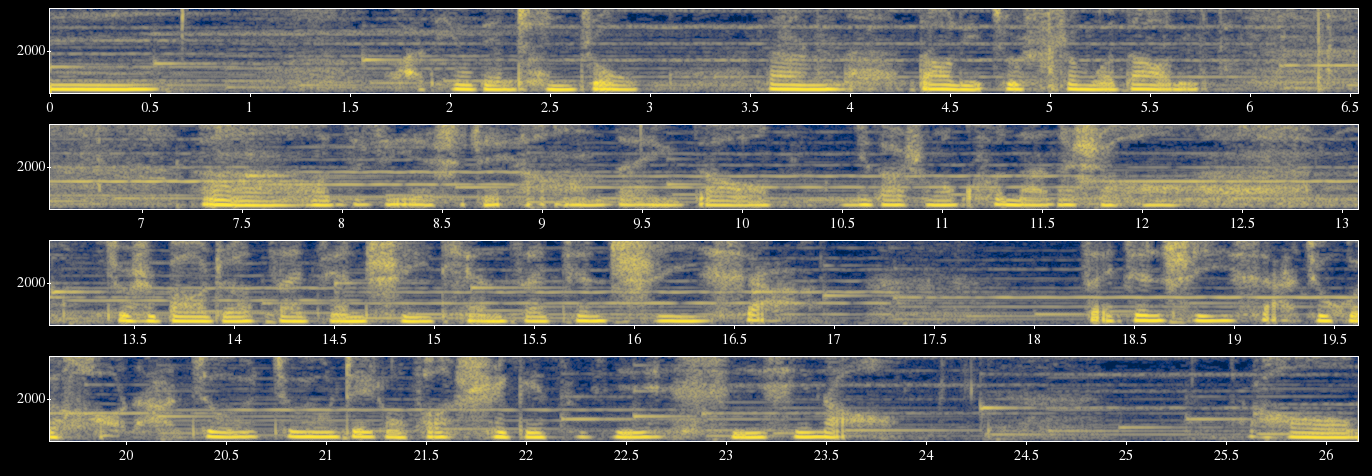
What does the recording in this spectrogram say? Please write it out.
嗯，话题有点沉重，但道理就是这么个道理。嗯，我自己也是这样，但遇到遇到什么困难的时候。就是抱着再坚持一天，再坚持一下，再坚持一下就会好的，就就用这种方式给自己洗一洗脑。然后，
